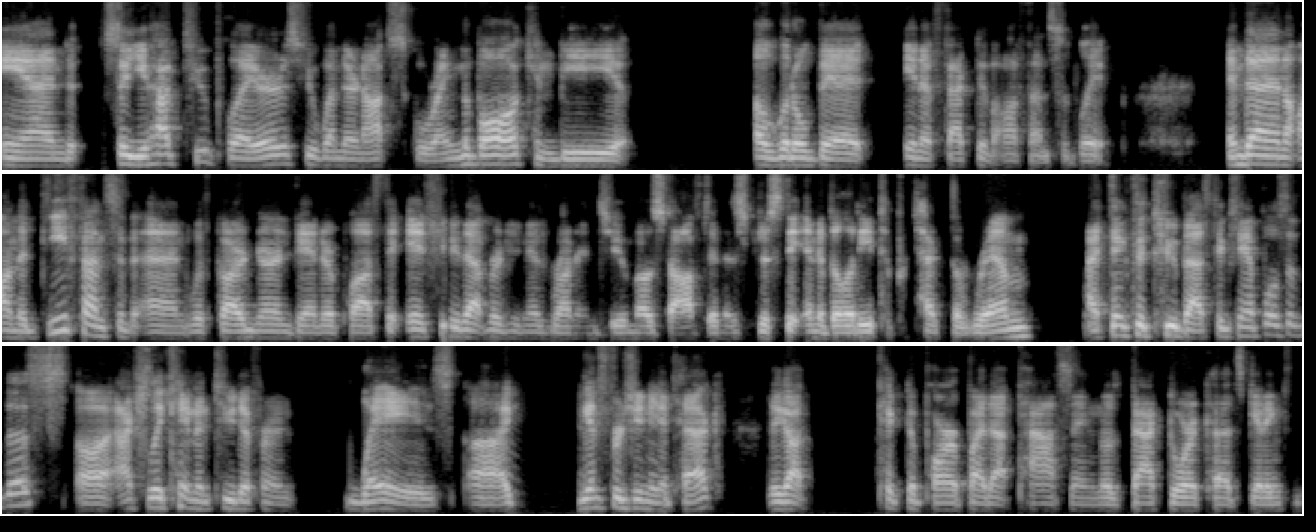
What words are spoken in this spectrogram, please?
And so you have two players who, when they're not scoring the ball, can be a little bit ineffective offensively. And then on the defensive end with Gardner and Vanderplas, the issue that Virginia's run into most often is just the inability to protect the rim. I think the two best examples of this uh, actually came in two different ways. Uh, against Virginia Tech, they got picked apart by that passing, those backdoor cuts, getting to the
